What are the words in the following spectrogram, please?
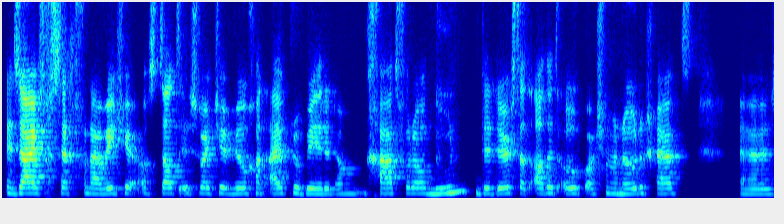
en zij heeft gezegd van nou weet je, als dat is wat je wil gaan uitproberen, dan ga het vooral doen. De deur staat altijd open als je me nodig hebt. Uh,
